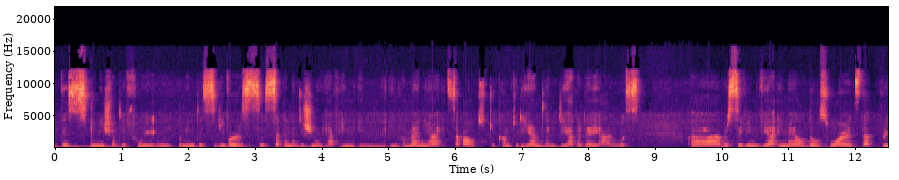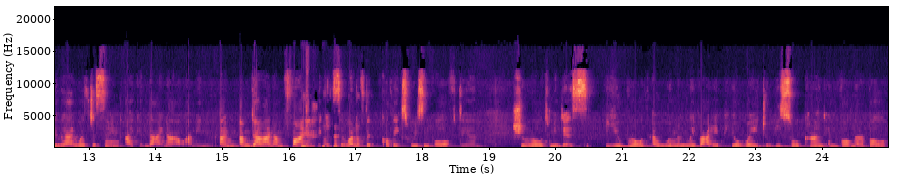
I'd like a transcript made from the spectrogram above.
this initiative, we, we, I mean, this Givers uh, second edition we have in, in, in Romania, it's about to come to the end. And the other day I was uh, receiving via email those words that really I was just saying, I can die now. I mean, I'm, I'm done, I'm fine. because one of the colleagues who is involved, uh, she wrote me this. You brought a womanly vibe, your way to be so kind and vulnerable.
